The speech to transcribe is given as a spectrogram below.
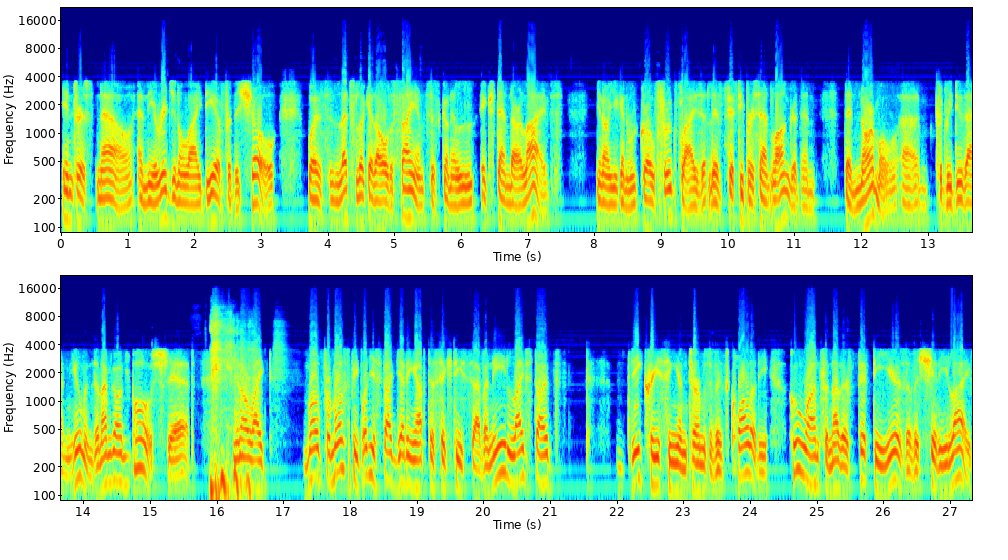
interest now, and the original idea for the show was let's look at all the science that's going to extend our lives. You know, you can grow fruit flies that live 50% longer than than normal. Um, could we do that in humans? And I'm going, bullshit. you know, like mo- for most people, you start getting up to 60, 70, life starts decreasing in terms of its quality. Who wants another 50 years of a shitty life?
